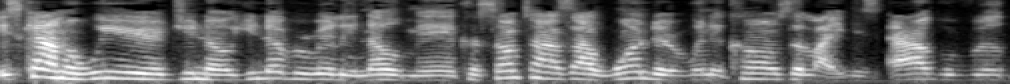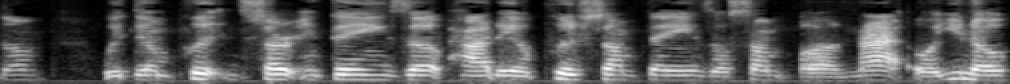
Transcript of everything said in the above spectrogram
it's kind of weird you know you never really know man because sometimes i wonder when it comes to like this algorithm with them putting certain things up how they'll push some things or some or not or you know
